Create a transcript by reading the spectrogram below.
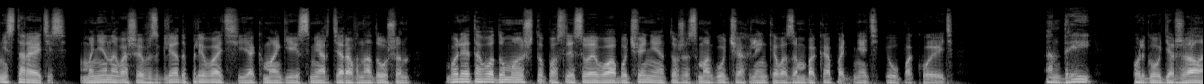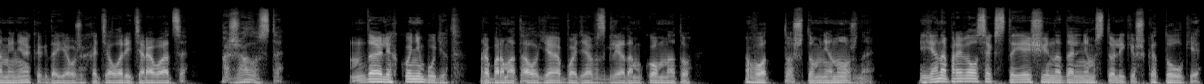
«Не старайтесь. Мне на ваши взгляды плевать, я к магии смерти равнодушен. Более того, думаю, что после своего обучения тоже смогу чахленького зомбака поднять и упокоить». «Андрей...» — Ольга удержала меня, когда я уже хотел ретироваться. «Пожалуйста». «Да, легко не будет», — пробормотал я, обводя взглядом комнату. «Вот то, что мне нужно». Я направился к стоящей на дальнем столике шкатулке.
